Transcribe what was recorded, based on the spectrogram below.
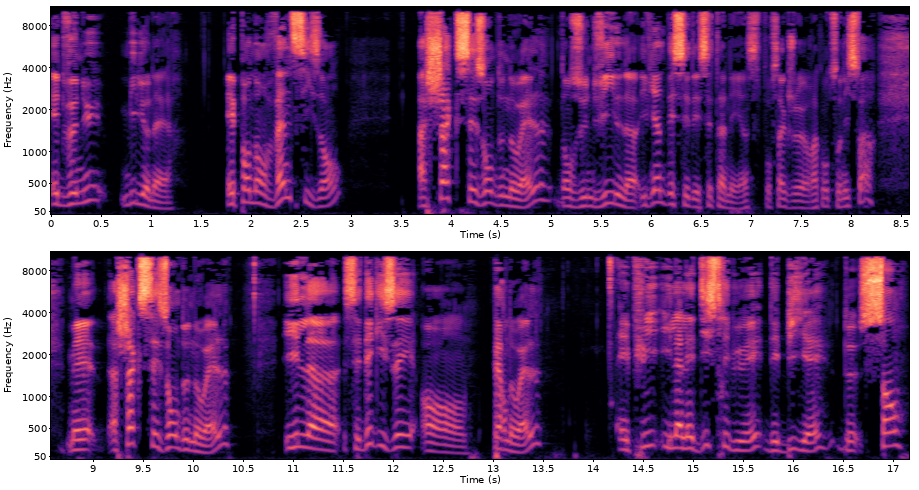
est devenu millionnaire. Et pendant 26 ans, à chaque saison de Noël, dans une ville, il vient de décéder cette année, hein, c'est pour ça que je raconte son histoire, mais à chaque saison de Noël, il euh, s'est déguisé en Père Noël, et puis il allait distribuer des billets de 100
